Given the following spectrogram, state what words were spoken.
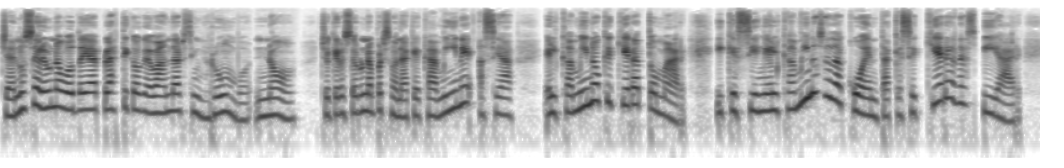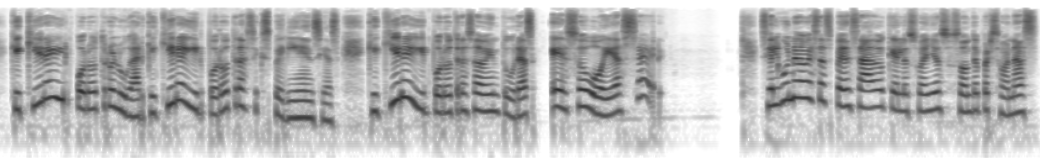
ya no seré una botella de plástico que va a andar sin rumbo. No, yo quiero ser una persona que camine hacia el camino que quiera tomar y que si en el camino se da cuenta que se quiere desviar, que quiere ir por otro lugar, que quiere ir por otras experiencias, que quiere ir por otras aventuras, eso voy a hacer. Si alguna vez has pensado que los sueños son de personas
